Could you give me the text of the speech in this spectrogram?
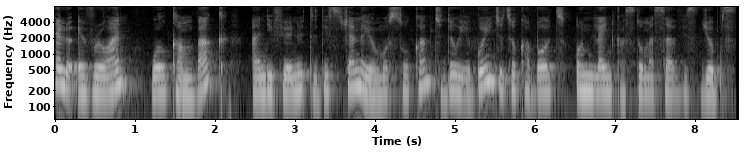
Hello everyone, welcome back. And if you're new to this channel, you're most welcome. Today we are going to talk about online customer service jobs.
